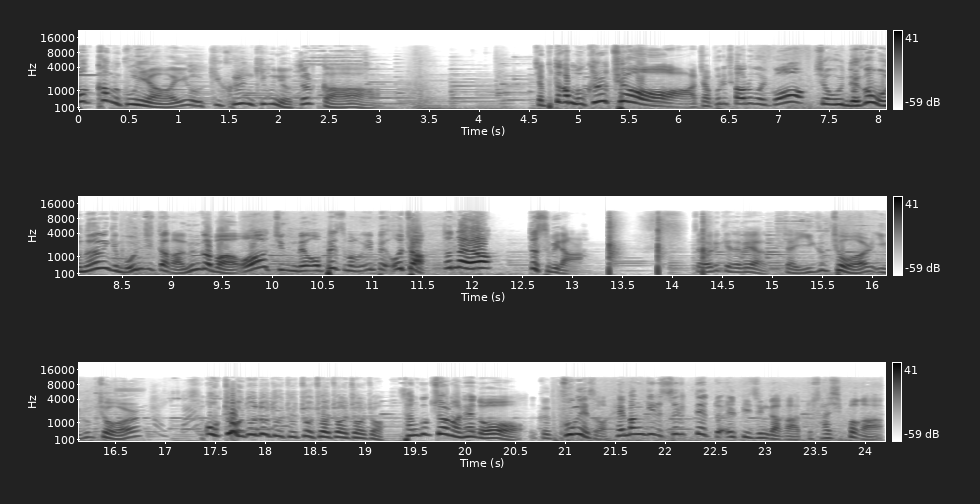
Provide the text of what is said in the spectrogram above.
막 뻑하면 궁이야. 막 이거 기- 그런 기분이 어떨까? 자 부탁하면 뭐 그렇죠! 자 불이 타오르고 있고. 자 어, 내가 원하는 게 뭔지 딱 아는가 봐어? 지금 내가 오페스 말고 임페 어자 떴나요? 떴습니다 자 이렇게 되면 자 이극초월 이극초월 어, 좋아, 좋아, 좋아, 좋아, 좋아, 좋아, 좋아, 좋아. 삼국절만 해도 그 궁에서 해방기를 쓸 때 또 LP 증가가 또 40%가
